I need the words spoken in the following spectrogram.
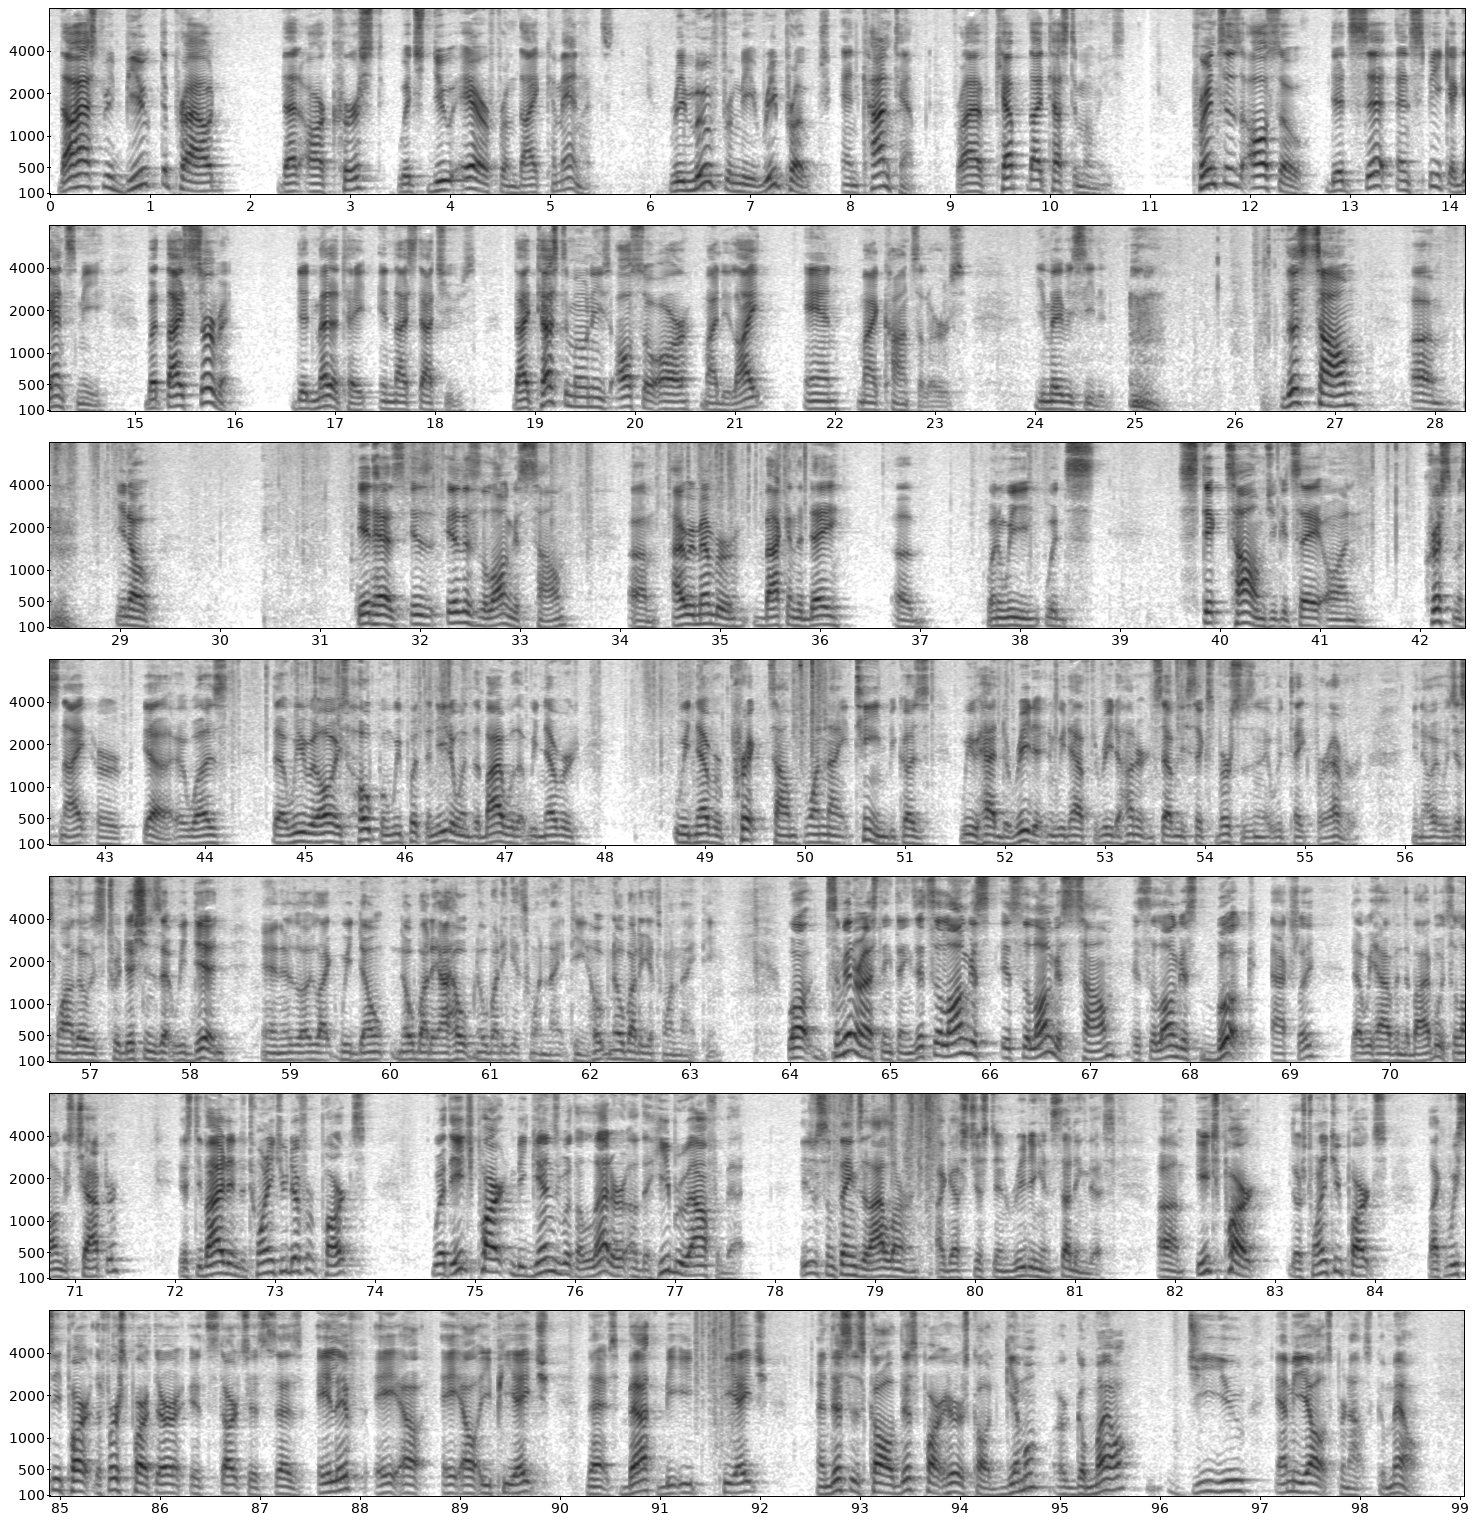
Thou hast rebuked the proud that are cursed, which do err from thy commandments. Remove from me reproach and contempt, for I have kept thy testimonies. Princes also did sit and speak against me, but thy servant did meditate in thy statutes. Thy testimonies also are my delight and my consolers. You may be seated. this psalm, um, you know, it has is it is the longest psalm. Um, I remember back in the day uh, when we would s- stick psalms, you could say, on Christmas night, or yeah, it was that we would always hope when we put the needle into the Bible that we never we never pricked Psalms 119 because we had to read it and we'd have to read 176 verses and it would take forever. You know, it was just one of those traditions that we did. And it was like, we don't, nobody, I hope nobody gets 119. Hope nobody gets 119. Well, some interesting things. It's the longest, it's the longest psalm. It's the longest book, actually, that we have in the Bible. It's the longest chapter. It's divided into 22 different parts, with each part begins with a letter of the Hebrew alphabet. These are some things that I learned, I guess, just in reading and studying this. Um, each part, there's 22 parts. Like we see part, the first part there, it starts, it says Aleph, A-L-E-P-H. Then it's Beth, B-E-T-H. And this is called, this part here is called Gimel or Gomel, G-U-M-E-L, it's pronounced Gomel.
